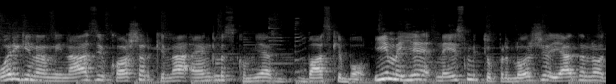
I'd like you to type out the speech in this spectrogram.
Originalni naziv košarke na engleskom je basketball. Ime je Nesmitu predložio jedan od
